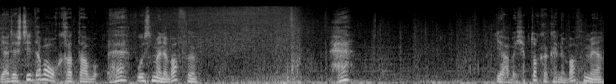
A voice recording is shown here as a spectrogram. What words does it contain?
Ja, der steht aber auch gerade da. Hä? Wo ist meine Waffe? Ja, aber ich habe doch gar keine Waffe mehr.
